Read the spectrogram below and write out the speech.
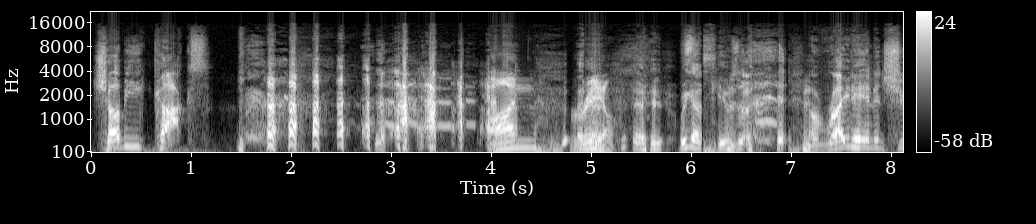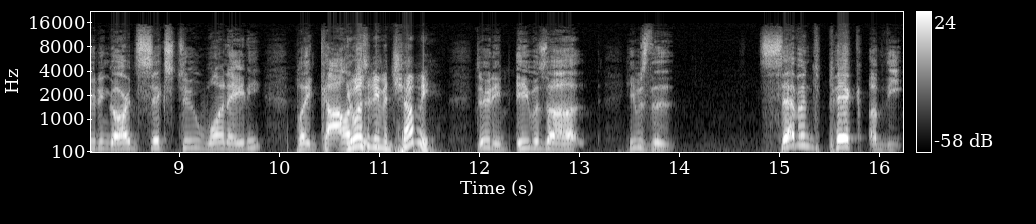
Chubby Cox. Unreal. We got He was a, a right-handed shooting guard, 6'2", 180. Played college. He wasn't even chubby. dude. He, he was uh, he was the seventh pick of the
